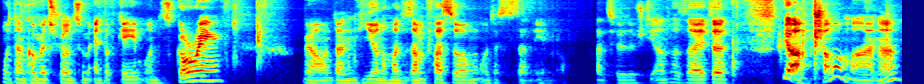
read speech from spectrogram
Und dann kommen wir jetzt schon zum End of Game und Scoring. Ja, und dann hier nochmal Zusammenfassung und das ist dann eben auf Französisch die andere Seite. Ja, schauen wir mal, ne?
